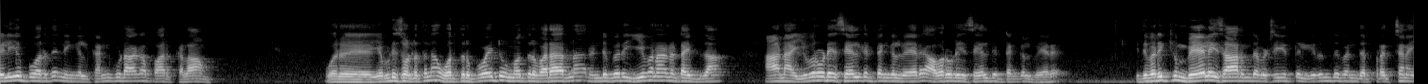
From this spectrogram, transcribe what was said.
வெளியே போகிறதை நீங்கள் கண்கூடாக பார்க்கலாம். ஒரு எப்படி சொல்கிறதுனா ஒருத்தர் போயிட்டு இன்னொருத்தர் வராருன்னா ரெண்டு பேரும் ஈவனான டைப் தான். ஆனால் இவருடைய செயல்திட்டங்கள் வேறு அவருடைய செயல்திட்டங்கள் வேறு. இதுவரைக்கும் வேலை சார்ந்த விஷயத்தில் இருந்து வந்த பிரச்சனை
